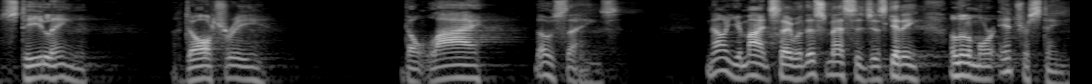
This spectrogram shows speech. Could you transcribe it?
stealing, adultery, don't lie, those things. Now you might say, well, this message is getting a little more interesting.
